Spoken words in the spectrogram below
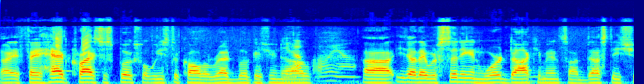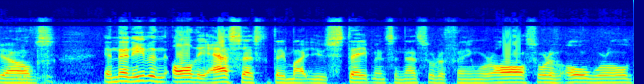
Uh, if they had crisis books, what we used to call the red book, as you know, yep. oh, yeah. uh, you know, they were sitting in Word documents on dusty shelves. And then even all the assets that they might use, statements and that sort of thing, were all sort of old world.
